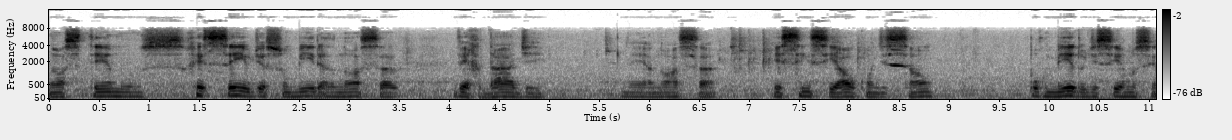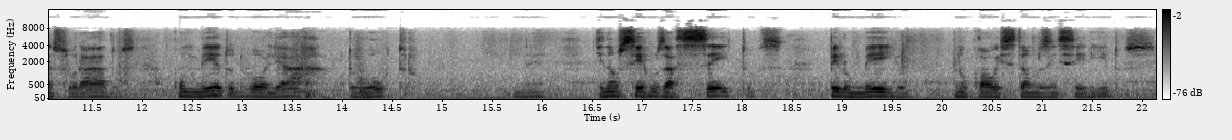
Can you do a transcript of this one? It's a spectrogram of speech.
Nós temos receio de assumir a nossa verdade, né, a nossa essencial condição por medo de sermos censurados, com medo do olhar do outro, né? de não sermos aceitos pelo meio no qual estamos inseridos,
